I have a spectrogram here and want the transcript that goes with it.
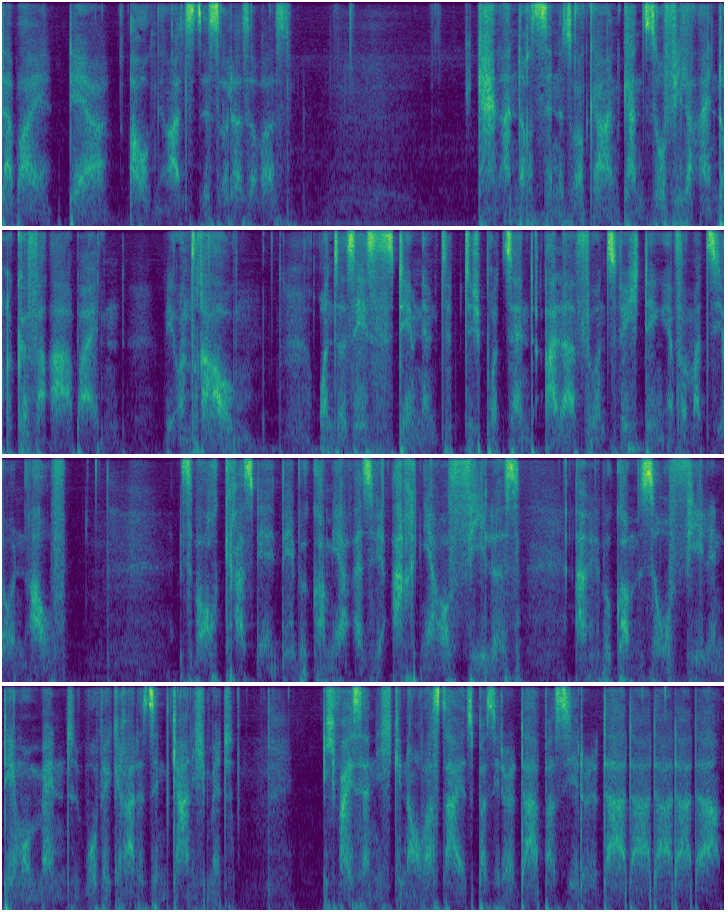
dabei, der Augenarzt ist oder sowas. Kein anderes Sinnesorgan kann so viele Eindrücke verarbeiten wie unsere Augen. Unser Sehsystem nimmt 70% aller für uns wichtigen Informationen auf. Ist aber auch krass, wir, wir bekommen ja, also wir achten ja auf vieles, aber wir bekommen so viel in dem Moment, wo wir gerade sind, gar nicht mit. Ich weiß ja nicht genau, was da jetzt passiert oder da passiert oder da, da, da, da, da.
